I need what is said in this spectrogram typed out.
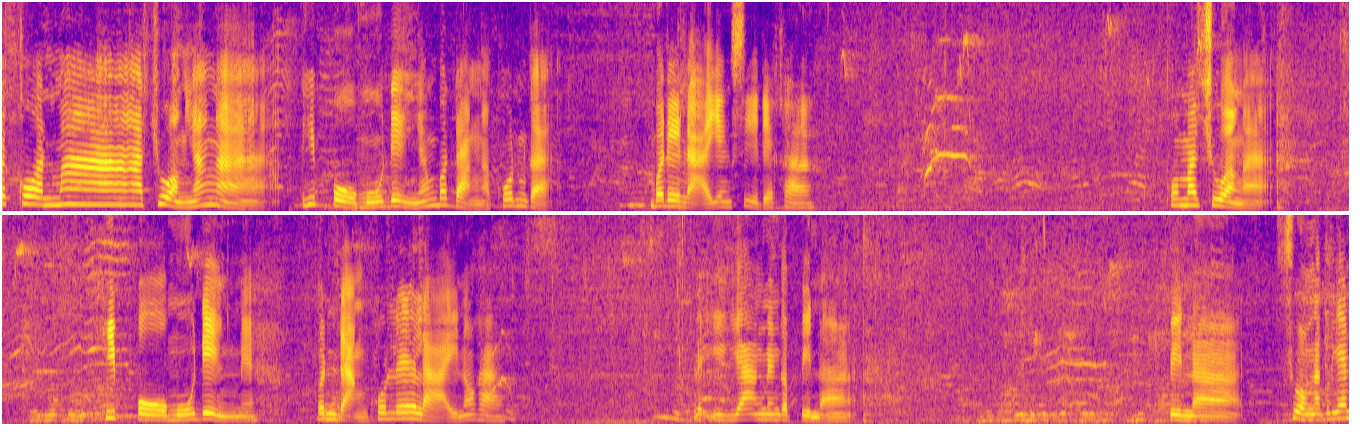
แต่ก่อนมาช่วงยังอะ ฮิปโปหมูเด้งยังบ่ดังอะคนกะบ่ได้หลายยังสี่เด้อค่ะพอมาช่วงอะ ฮิปโปหมูเด้งเนี่ยเพิ่นดังคนเล่หลายเนาะค่ะ และอีกอย่างหนึงก็เป็นอะเป็นอะช่วงนักเรียน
